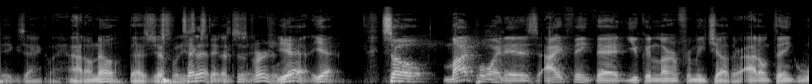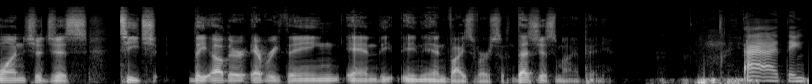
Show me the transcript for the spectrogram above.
Exactly. I don't know. That's just That's what he text said. That's his said. version. Yeah, yeah. So my point is, I think that you can learn from each other. I don't think one should just teach the other everything, and the and, and vice versa. That's just my opinion. I, I think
